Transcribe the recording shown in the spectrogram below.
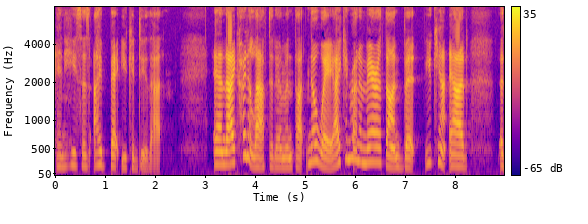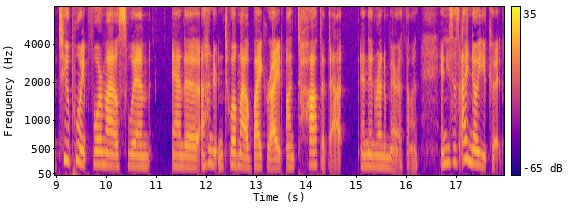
And he says, I bet you could do that. And I kind of laughed at him and thought, no way, I can run a marathon, but you can't add a 2.4 mile swim and a 112 mile bike ride on top of that and then run a marathon. And he says, I know you could.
